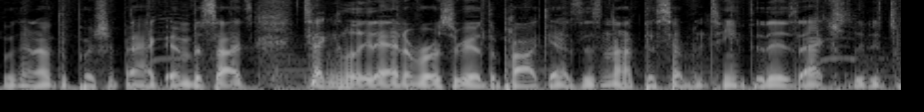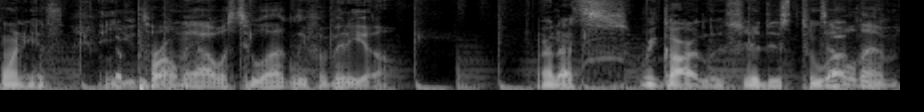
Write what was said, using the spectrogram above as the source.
we're gonna have to push it back. And besides, technically the anniversary of the podcast is not the 17th. It is actually the 20th. and the you told me I was too ugly for video. Well, that's regardless. You're just too ugly. Tell ugly. them.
